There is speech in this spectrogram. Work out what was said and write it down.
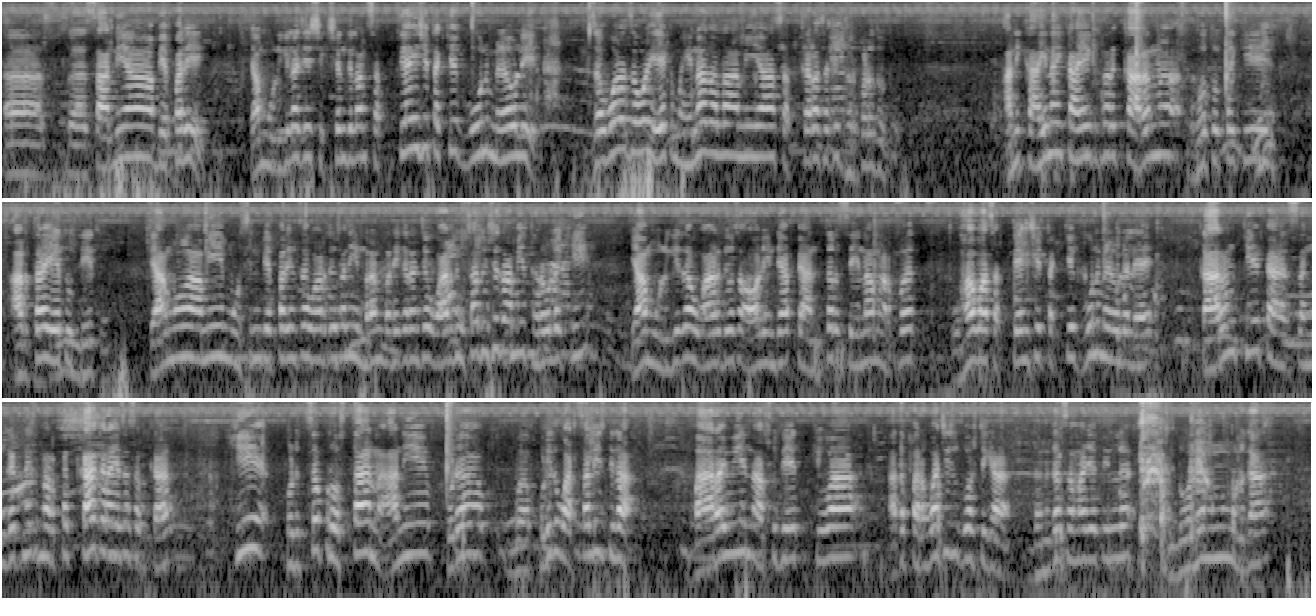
सानिया बेपारी या मुलगीला जे शिक्षण दिलं आणि सत्याऐंशी टक्के गुण मिळवले जवळजवळ एक महिना झाला आम्ही या सत्कारासाठी धडपडत होतो. आणि काही नाही काही तर कारण होत होतं की अडथळा येत होते. त्यामुळं आम्ही मोहसिन व्यापारींचा वाढदिवस आणि इम्रान बडेकरांच्या वाढदिवसादिवशीच आम्ही ठरवलं की या मुलगीचा वाढदिवस ऑल इंडिया पॅन्थर सेनामार्फत व्हावा. सत्याऐंशी टक्के गुण मिळवलेले आहे. कारण की संघटनेमार्फत का करायचा सत्कार? की पुढचं प्रोत्साहन आणि पुढं पुढील वाटचालीच तिला बारावी असू देत किंवा आता परवाचीच गोष्ट घ्या. धनगर समाजातील दोन्ही म्हणून मुलगा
